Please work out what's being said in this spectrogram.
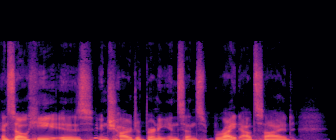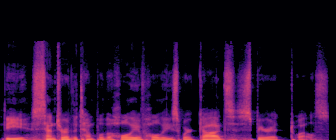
And so he is in charge of burning incense right outside the center of the temple, the Holy of Holies, where God's Spirit dwells.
